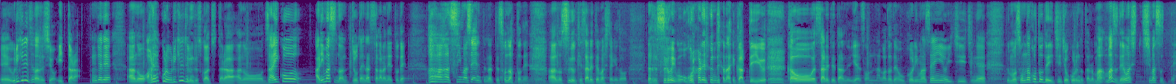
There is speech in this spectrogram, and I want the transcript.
えー、売り切れてたんですよ行ったら。でねあのあれ？これ売り切れてるんですか？って言ったらあの在庫ありますなんて状態になってたからネットで「ああすいません」ってなってその後ねあのすぐ消されてましたけどなんかすごいもう怒られるんじゃないかっていう顔をされてたんでいやそんなことで怒りませんよいちいちね。でもそんなことでいちいち怒るんだったらままず電話しますって。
